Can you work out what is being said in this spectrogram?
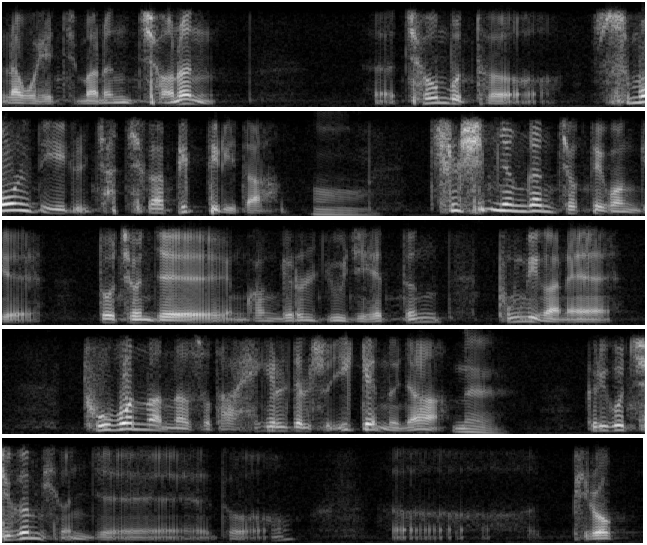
라고 했지만은 저는 어, 처음부터 small deal 자체가 빅딜이다. 어. 70년간 적대 관계 또 전쟁 관계를 유지했던 북미 간에 두 번 만나서 다 해결될 수 있겠느냐? 네. 그리고 지금 현재도 어 비록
